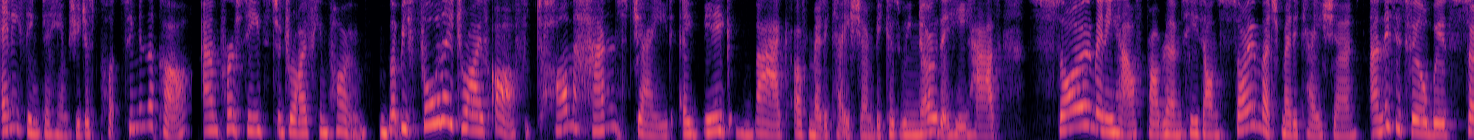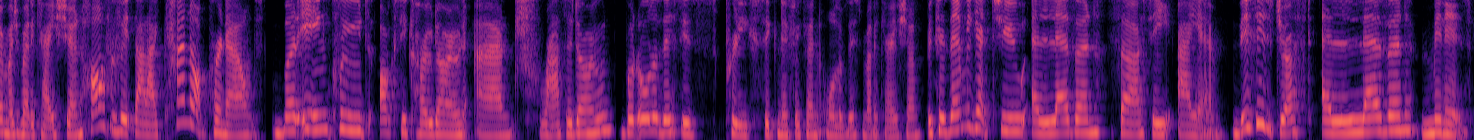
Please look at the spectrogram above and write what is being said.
anything to him. She just puts him in the car and proceeds to drive him home. But before they drive off, Tom hands Jade a big bag of medication because we know that he has so many health problems. He's on so much medication, and this is filled with so much medication, half of it that I cannot pronounce, but it includes oxycodone and trazodone. But all of this is pretty significant, all of this medication, because then we get to 11:30 a.m. This is just 11 minutes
